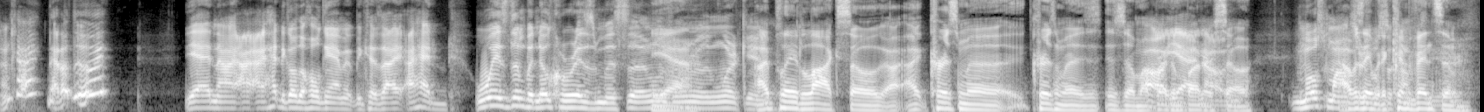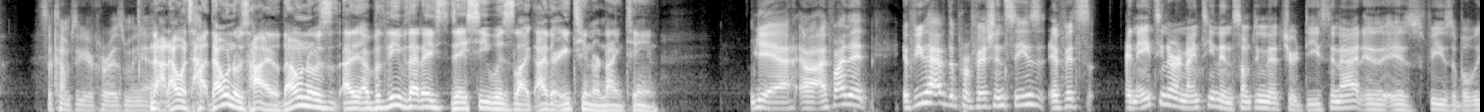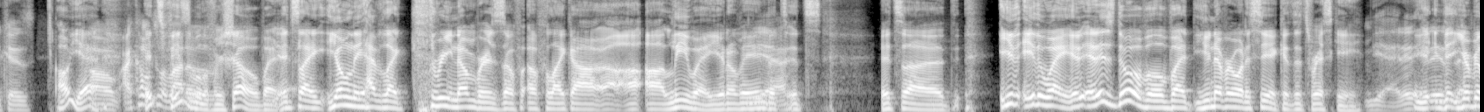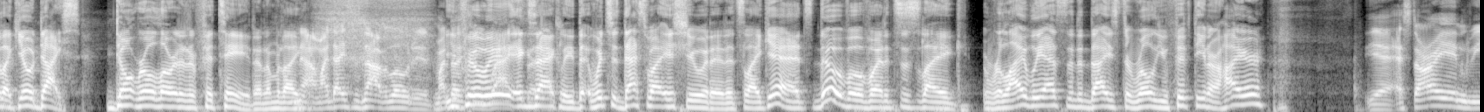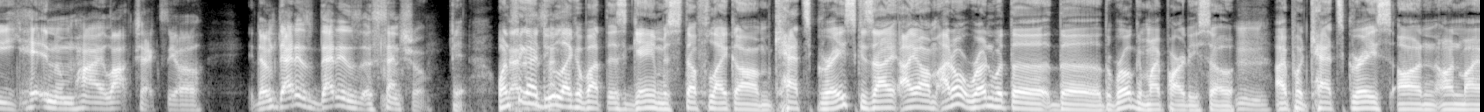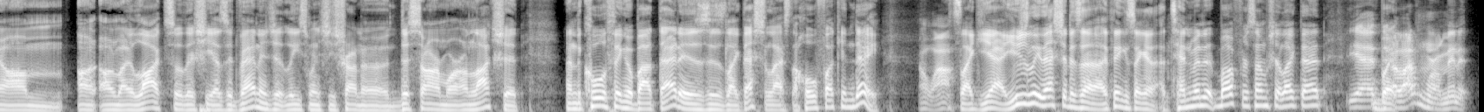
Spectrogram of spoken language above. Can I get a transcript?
Okay, that'll do it. Yeah, no, I, I had to go the whole gamut because I, I had wisdom but no charisma, so it wasn't Yeah. really working. I played lock, so I, I charisma charisma is, is uh, my Oh, bread yeah, and butter. no. So Most monsters I was able to convince your- him. Succumb to your charisma, yeah. Nah, that one's high. That one was high. That one was. I, I believe that AC was like either eighteen or nineteen. Yeah, uh, I find that if you have the proficiencies, if it's an 18 or a 19 and something that you're decent at is, is feasible because Oh yeah, um, I come it's a feasible of, for sure. But yeah. it's like you only have like three numbers of of like uh, uh, uh leeway. You know what I mean? It's Yeah. it's it's uh either either way, it, it is doable, but you never want to see it because it's risky. Yeah, it, You, it is you'll be like, "Yo, dice, don't roll lower than a 15. and I'm like, nah, my dice is not loaded. My You dice feel me? waxed. Exactly. That- Which is that's my issue with it. It's like, yeah, it's doable, but it's just like reliably asking the dice to roll you 15 or higher. Yeah, Astarion be hitting them high lock checks, yo. Them, that is that is essential. One That thing I do like about this game is stuff like um Cat's Grace because I I um I don't run with the the the rogue in my party, so Mm. I put Cat's Grace on on my um on, on my lock so that she has advantage at least when she's trying to disarm or unlock shit. And the cool thing about that is is like that should last the whole fucking day. Oh wow. It's like yeah, usually that shit is a I think it's like a, a ten minute buff or some shit like that. Yeah, but- a lot of them are a minute.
